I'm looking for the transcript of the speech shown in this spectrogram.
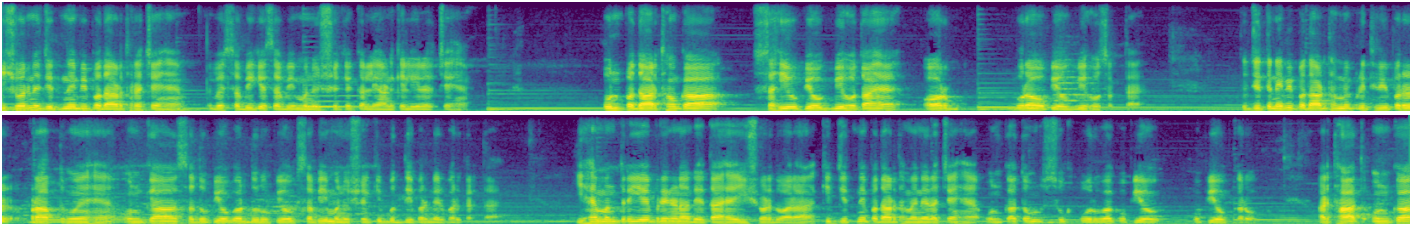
ईश्वर ने जितने भी पदार्थ रचे हैं, वे सभी के सभी मनुष्य के कल्याण के लिए रचे हैं। उन पदार्थों का सही उपयोग भी होता है और बुरा उपयोग भी हो सकता है। तो जितने भी पदार्थ हमें पृथ्वी पर प्राप्त हुए हैं, उनका सदुपयोग और दुरुपयोग सभी मनुष्य की बुद्धि पर निर्भर करता है। यह मंत्र यह प्रेरणा देता है ईश्वर द्वारा कि जितने पदार्थ मैंने रचे हैं, उनका तुम सुखपूर्वक उपयोग उपयोग करो। अर्थात उनका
